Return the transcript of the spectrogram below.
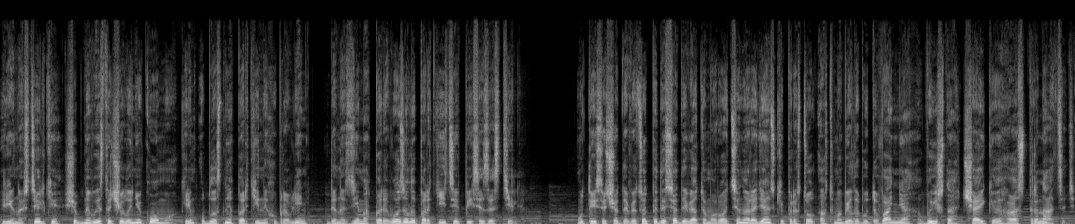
рівно стільки, щоб не вистачило нікому, крім обласних партійних управлінь, де на зімах перевозили партійців після застіль. У 1959 році на радянський престол автомобілебудування вийшла чайка ГАЗ-13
